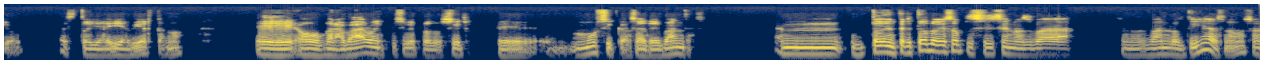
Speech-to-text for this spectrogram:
yo estoy ahí abierto, ¿no? Eh, o grabar o inclusive producir música, o sea, de bandas. Mm, entre todo eso, pues sí se nos va, se nos van los días, ¿no? O sea,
